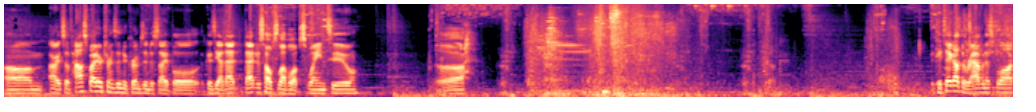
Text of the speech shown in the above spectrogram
Um, all right, so if House Spider turns into Crimson Disciple, because yeah, that that just helps level up Swain too. Ugh. Big could take out the Ravenous Flock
